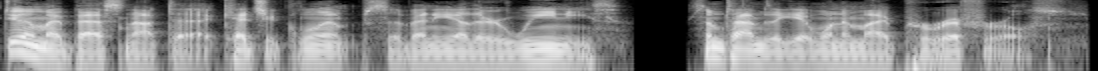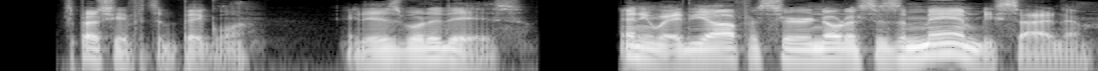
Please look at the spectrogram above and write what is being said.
doing my best not to catch a glimpse of any other weenies. Sometimes I get one in my peripherals, especially if it's a big one. It is what it is. Anyway, the officer notices a man beside him,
